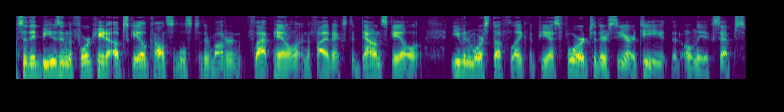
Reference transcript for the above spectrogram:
so they'd be using the 4K to upscale consoles to their modern flat panel and the 5X to downscale even more stuff like the PS4 to their CRT that only accepts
